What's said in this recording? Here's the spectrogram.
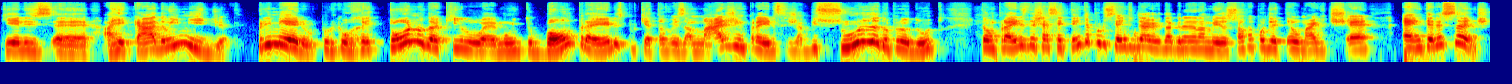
que eles é, arrecadam em mídia. Primeiro, porque o retorno daquilo é muito bom para eles, porque talvez a margem para eles seja absurda do produto. Então, para eles deixar 70% da, da grana na mesa só para poder ter o market share é interessante.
